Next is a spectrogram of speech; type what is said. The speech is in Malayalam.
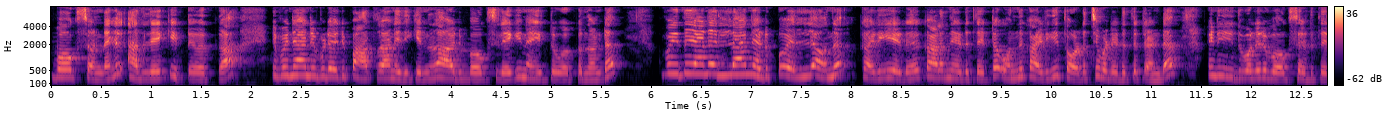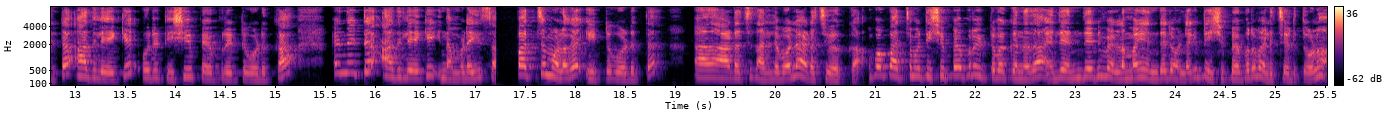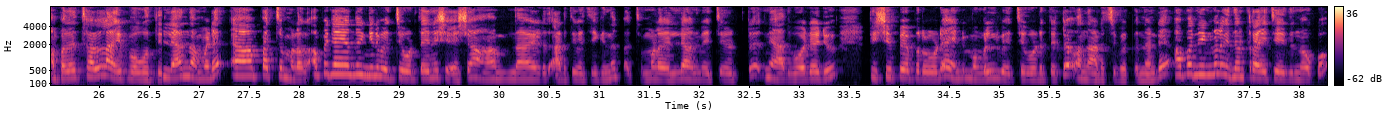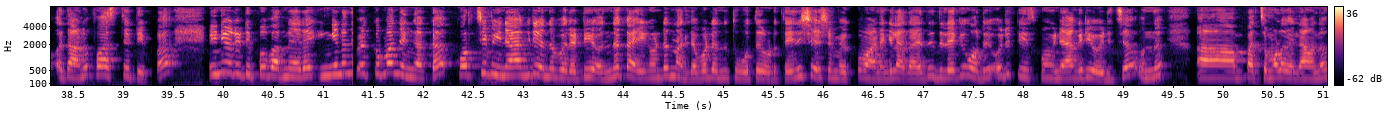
ബോക്സ് ഉണ്ടെങ്കിൽ അതിലേക്ക് ഇട്ട് വെക്കുക. ഇപ്പോൾ ഞാനിവിടെ ഒരു പാത്രമാണ് ഇരിക്കുന്നത്. ആ ഒരു ബോക്സിലേക്ക് ഞാൻ ഇട്ട് വെക്കുന്നുണ്ട്. അപ്പോൾ ഇത് ഞാൻ എല്ലാം എടുപ്പും എല്ലാം ഒന്ന് കഴുകിയെടു കളഞ്ഞെടുത്തിട്ട് ഒന്ന് കഴുകി തുടച്ച് ഇവിടെ എടുത്തിട്ടുണ്ട്. ഇനി ഇതുപോലൊരു ബോക്സ് എടുത്തിട്ട് അതിലേക്ക് ഒരു ടിഷ്യൂ പേപ്പർ ഇട്ട് കൊടുക്കുക. എന്നിട്ട് അതിലേക്ക് നമ്മുടെ ഈ പച്ചമുളക് ഇട്ട് കൊടുത്ത് അടച്ച് നല്ലപോലെ അടച്ച് വെക്കുക. അപ്പോൾ പച്ചമുളക് ടിഷ്യൂ പേപ്പർ ഇട്ട് വെക്കുന്നത് അതിൽ എന്തെങ്കിലും വെള്ളമായി എന്തെങ്കിലും ഉണ്ടെങ്കിൽ ടിഷ്യൂ പേപ്പർ വലിച്ചെടുത്തോളും. അപ്പോൾ അത് ചള്ളായി പോകത്തില്ല നമ്മുടെ പച്ചമുളക്. അപ്പോൾ ഞാൻ ഒന്ന് ഇങ്ങനെ വെച്ച് കൊടുത്തതിന് ശേഷം ന, വെച്ചിരിക്കുന്ന പച്ചമുളക് എല്ലാം ഒന്ന് വെച്ചിട്ട് ഞാൻ അതുപോലെ ഒരു ടിഷ്യൂ പേപ്പർ കൂടെ അതിന്റെ മുകളിൽ വെച്ച് കൊടുത്തിട്ട് ഒന്ന് അടച്ച് വെക്കുന്നുണ്ട്. അപ്പോൾ നിങ്ങൾ ഇതും ട്രൈ ചെയ്ത് നോക്കൂ. അതാണ് ഫസ്റ്റ് ടിപ്പ് ഇനി ഒരു ടിപ്പ് പറഞ്ഞു പറഞ്ഞുതരാം ഇങ്ങനെ വെക്കുമ്പോൾ നിങ്ങൾക്ക് കുറച്ച് വിനാഗിരി ഒന്ന് പുരട്ടി ഒന്ന് കൈകൊണ്ട് നല്ലപോലെ ഒന്ന് തൂത്ത് കൊടുത്തതിന് ശേഷം വെക്കുവാണെങ്കിൽ അതായത് ഇതിലേക്ക് കുറച്ച് ഒരു ടീസ്പൂൺ വിനാഗിരി ഒഴിച്ച് ഒന്ന് പച്ചമുളക് എല്ലാം ഒന്ന്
